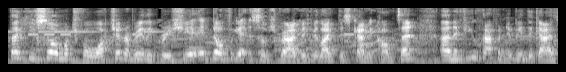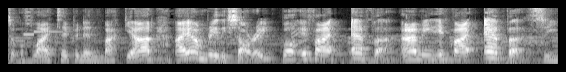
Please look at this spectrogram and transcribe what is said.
thank you so much for watching. I really appreciate it. Don't forget to subscribe if you like this kind of content. And if you happen to be the guys that were fly tipping in the backyard, I am really sorry. But if I ever, I mean if I ever see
